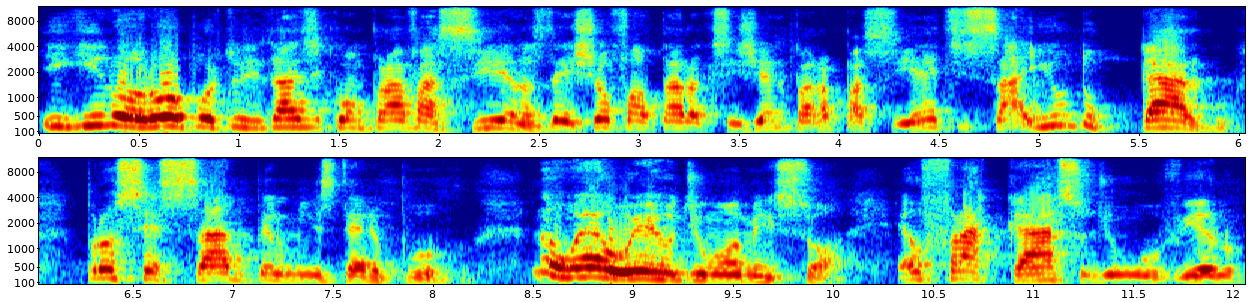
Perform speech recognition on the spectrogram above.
ignorou oportunidades de comprar vacinas, deixou faltar oxigênio para pacientes e saiu do cargo, processado pelo Ministério Público. Não é o erro de um homem só, é o fracasso de um governo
